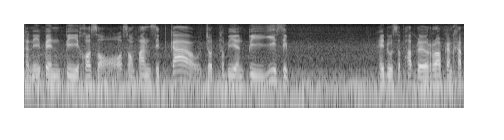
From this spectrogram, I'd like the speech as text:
คันนี้เป็นปีคศ 2019 จดทะเบียนปี 20 ให้ดูสภาพโดยรอบกันครับ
